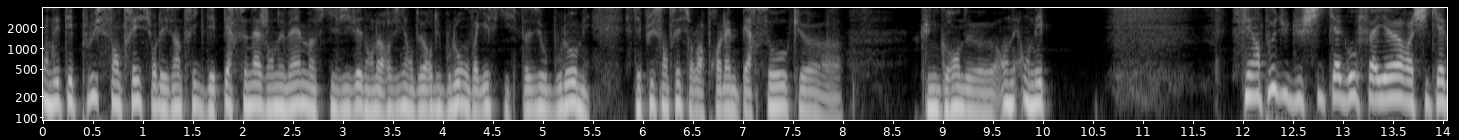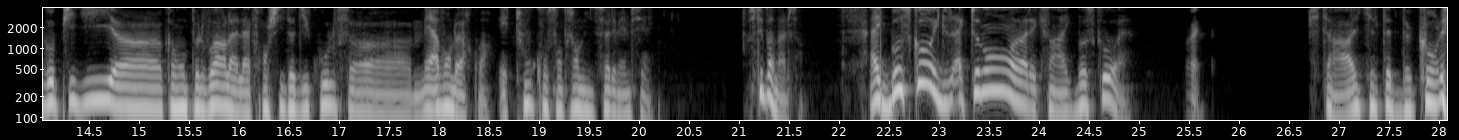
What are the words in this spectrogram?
on était plus centré sur les intrigues des personnages en eux-mêmes, ce qu'ils vivaient dans leur vie en dehors du boulot. On voyait ce qui se faisait au boulot, mais c'était plus centré sur leurs problèmes perso que euh, qu'une grande. euh, on est, on est c'est un peu du, du Chicago Fire, Chicago PD, euh, comme on peut le voir, la, la franchise de Dick Wolf, euh, mais avant l'heure, quoi. Et tout concentré en une seule et même série. C'était pas mal, ça. Avec Bosco, exactement, euh, Alexin, avec Bosco, ouais. Ouais. Putain, quelle tête de con, les...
